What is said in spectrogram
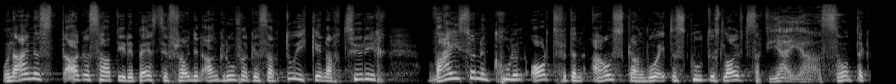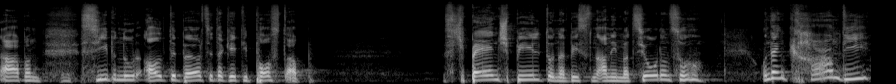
und eines Tages hat ihre beste Freundin angerufen und gesagt, du, ich gehe nach Zürich, weißt du einen coolen Ort für den Ausgang, wo etwas Gutes läuft? Sagt, ja, ja, Sonntagabend, 7 Uhr, alte Börse, da geht die Post ab. Span spielt und ein bisschen Animation und so. Und dann kam die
